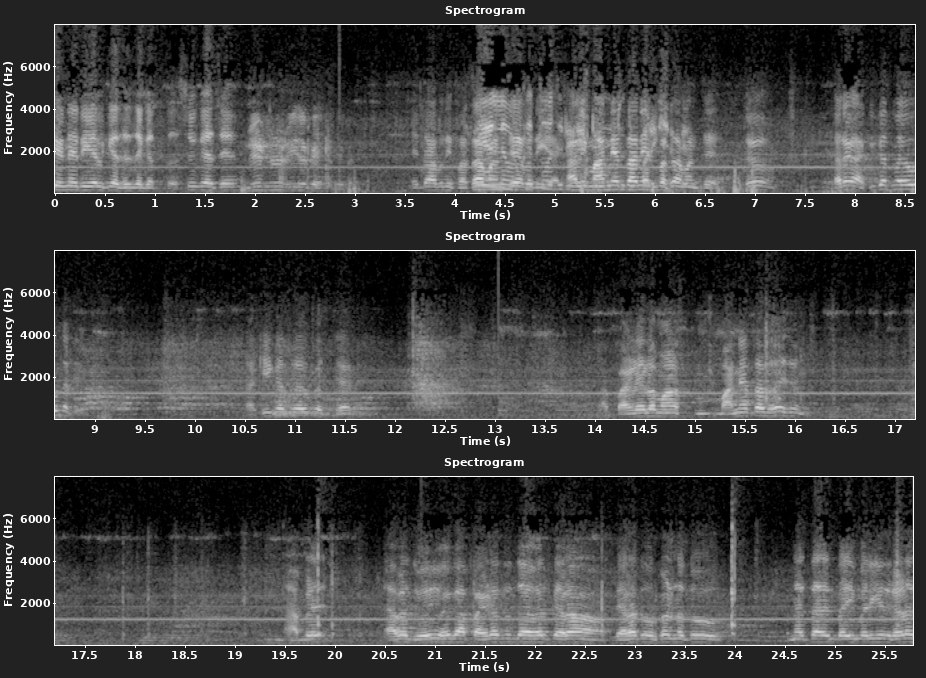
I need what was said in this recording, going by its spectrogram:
એને રિયલ કે છે જગત તો. શું કે છે? એટલે આ બધી ફસામણ છે બધી ખાલી માન્યતાની ફસામણ છે. જો ખરેખર હકીકતમાં એવું નથી. હકીકતમાં એવું કશું છે નહીં. આ પરણેલો માણસ માન્યતા જ હોય છે ને. આપણે આપણે જોયું હોય કે આ પહેલા તો દસ વર્ષ પહેલા પહેલા તો ઓળખણ નતું અને અત્યારે ભાઈ મરી ગઈ રડે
